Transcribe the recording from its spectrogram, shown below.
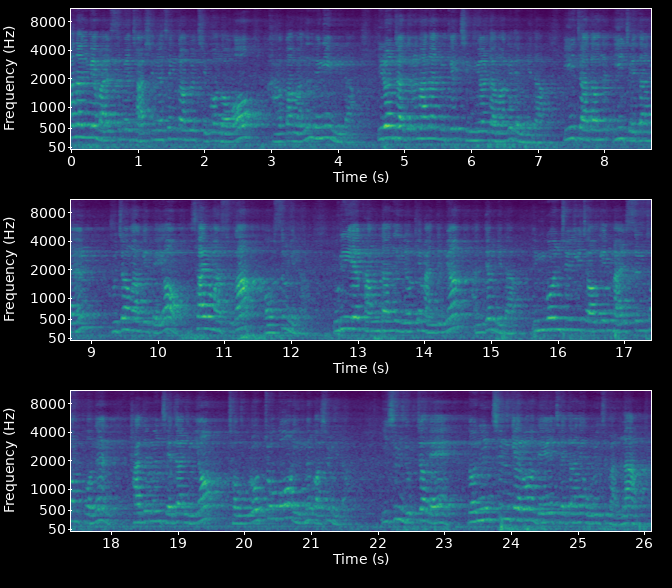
하나님의 말씀에 자신의 생각을 집어넣어 가감하는 행위입니다. 이런 자들은 하나님께 진멸당하게 됩니다. 이 재단은, 이 재단을 부정하게 되어 사용할 수가 없습니다. 우리의 강단을 이렇게 만들면 안 됩니다. 인본주의적인 말씀 선포는 다듬은 재단이며 점으로 쪼고 있는 것입니다. 26절에 너는 층계로 내 재단에 오르지 말라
